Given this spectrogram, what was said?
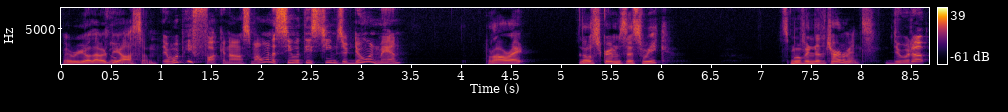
There we go. That would be awesome. It would be fucking awesome. I want to see what these teams are doing, man. But all right, no scrims this week. Let's move into the tournaments. Do it up.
